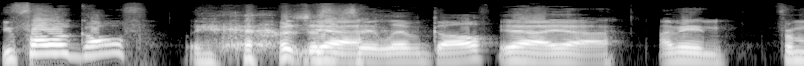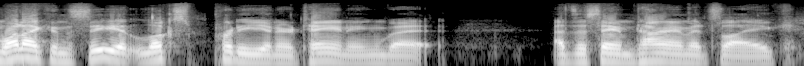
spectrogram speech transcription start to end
you follow golf. I was just Yeah. say, live golf. Yeah, yeah. I mean, from what I can see, it looks pretty entertaining, but at the same time, it's like,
